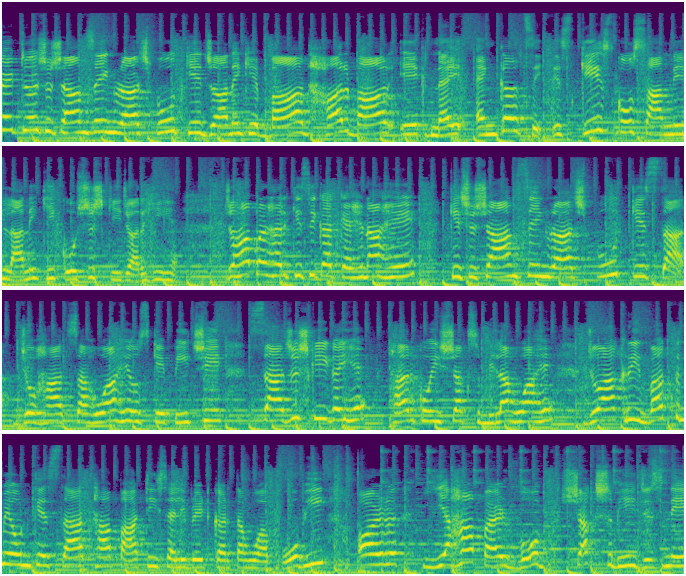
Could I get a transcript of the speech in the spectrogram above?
एक्टर सुशांत सिंह राजपूत के जाने के बाद हर बार एक नए एंगल से इस केस को सामने लाने की कोशिश की जा रही है। जहाँ पर हर किसी का कहना है कि सुशांत सिंह राजपूत के साथ जो हादसा हुआ है, उसके पीछे साजिश की गई है। हर कोई शख्स मिला हुआ है जो आखिरी वक्त में उनके साथ था, पार्टी सेलिब्रेट करता हुआ वो भी। और यहाँ पर वो शख्स भी जिसने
